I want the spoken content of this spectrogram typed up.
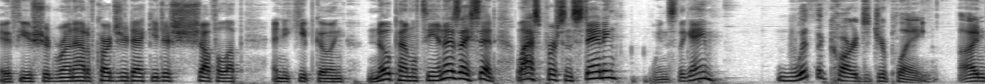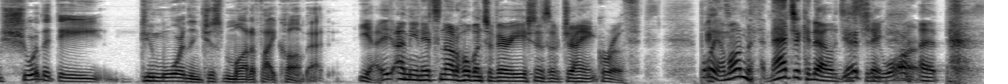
If you should run out of cards in your deck, you just shuffle up and you keep going, no penalty. And as I said, last person standing wins the game. With the cards that you're playing, I'm sure that they do more than just modify combat. Yeah, I mean, it's not a whole bunch of variations of giant growth. Boy, I'm on with the magic analogies yes, today. you are. Uh,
